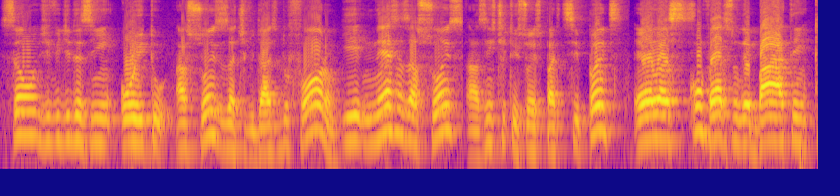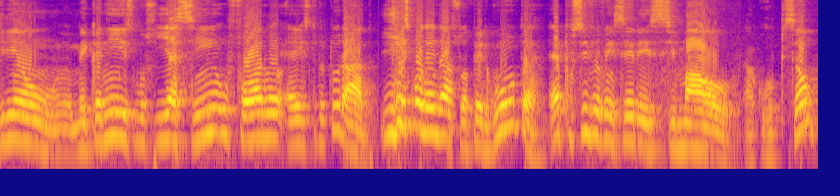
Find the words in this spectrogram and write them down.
são divididas em oito ações das atividades do fórum e nessas ações as instituições participantes elas conversam, debatem, criam mecanismos e assim o fórum é estruturado. E respondendo à sua pergunta, é possível vencer esse mal, a corrupção?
